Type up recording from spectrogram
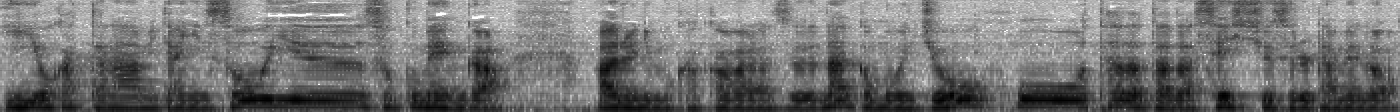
いよかったな、みたいに、そういう側面があるにもかかわらず、なんかもう情報をただただ摂取するための、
